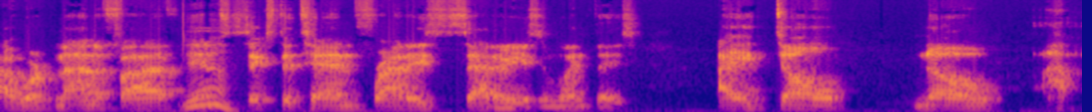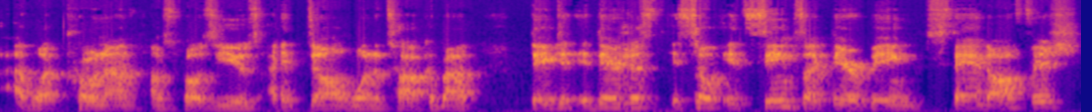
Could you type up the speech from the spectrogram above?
I work nine to five Yeah. and six to 10 Fridays, Saturdays, and Wednesdays. I don't know h- uh, what pronoun I'm supposed to use. I don't want to talk about. They they're just so it seems like they're being standoffish,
